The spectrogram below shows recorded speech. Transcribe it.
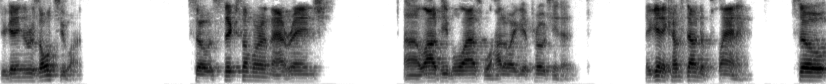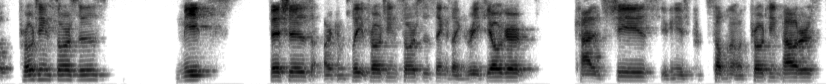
you're getting the results you want. So stick somewhere in that range. Uh, a lot of people ask, well, how do I get protein in? Again, it comes down to planning. So protein sources, meats, fishes are complete protein sources. Things like Greek yogurt, cottage cheese. You can use supplement with protein powders.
